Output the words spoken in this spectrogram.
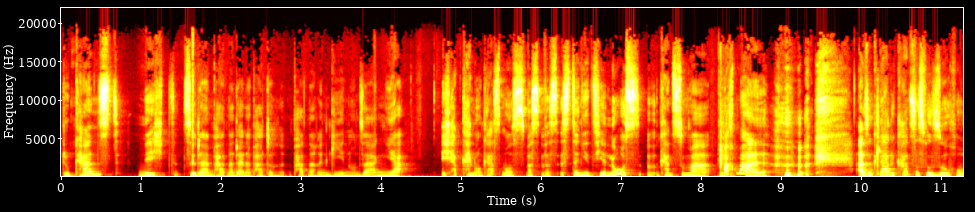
Du kannst nicht zu deinem Partner, deiner Partnerin gehen und sagen, ja, ich habe keinen Orgasmus. Was, was ist denn jetzt hier los? Kannst du mal, mach mal. also klar, du kannst es versuchen,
